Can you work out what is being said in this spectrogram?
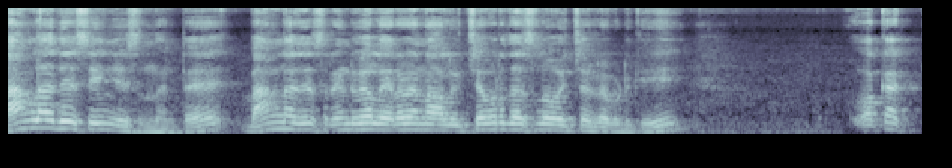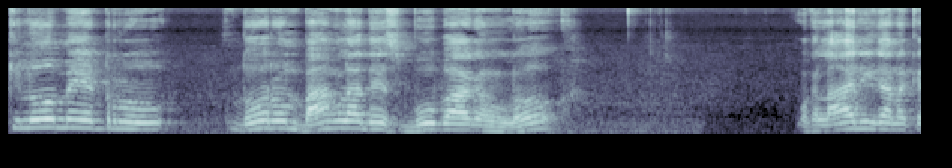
బంగ్లాదేశ్ ఏం చేసిందంటే బంగ్లాదేశ్ రెండు వేల ఇరవై నాలుగు చివరి దశలో వచ్చేటప్పటికి ఒక కిలోమీటరు దూరం బంగ్లాదేశ్ భూభాగంలో ఒక లారీ కనుక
